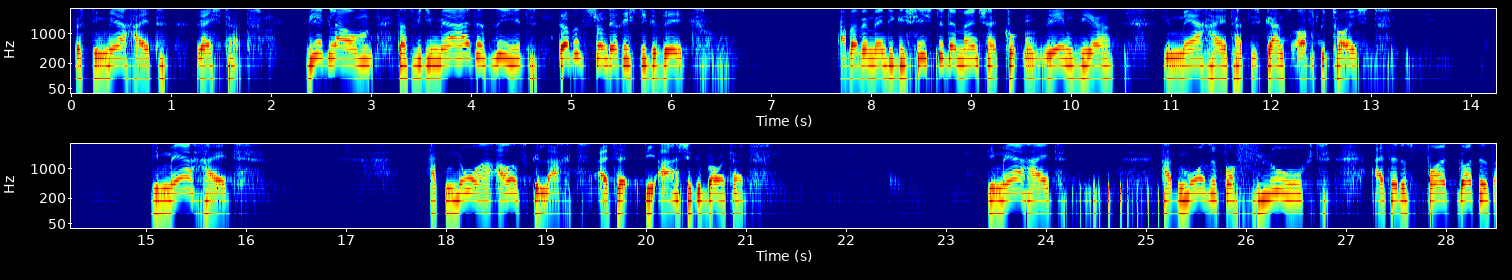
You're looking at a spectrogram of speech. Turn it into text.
dass die Mehrheit recht hat. Wir glauben, dass wie die Mehrheit es sieht, das ist schon der richtige Weg. Aber wenn wir in die Geschichte der Menschheit gucken, sehen wir, die Mehrheit hat sich ganz oft getäuscht. Die Mehrheit hat Noah ausgelacht, als er die Arche gebaut hat. Die Mehrheit hat Mose verflucht, als er das Volk Gottes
